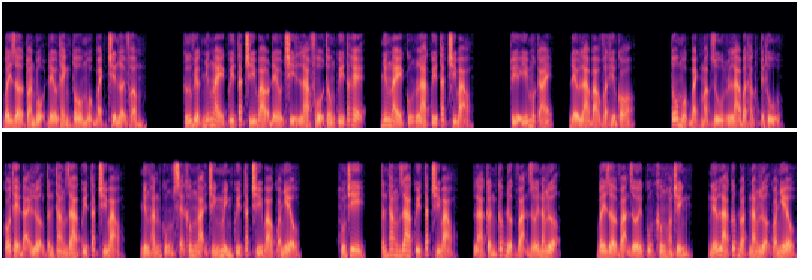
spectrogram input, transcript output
bây giờ toàn bộ đều thành tô một bạch chiến lợi phẩm. Cứ việc những này quy tắc trí bảo đều chỉ là phổ thông quy tắc hệ, nhưng này cũng là quy tắc trí bảo. Tùy ý một cái, đều là bảo vật hiếm có tô một bạch mặc dù là bậc học tuyển thủ, có thể đại lượng tấn thăng ra quy tắc trí bảo, nhưng hắn cũng sẽ không ngại chính mình quy tắc trí bảo quá nhiều. Húng chi, tấn thăng ra quy tắc trí bảo là cần cướp được vạn giới năng lượng. Bây giờ vạn giới cũng không hoàn chỉnh, nếu là cướp đoạt năng lượng quá nhiều,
